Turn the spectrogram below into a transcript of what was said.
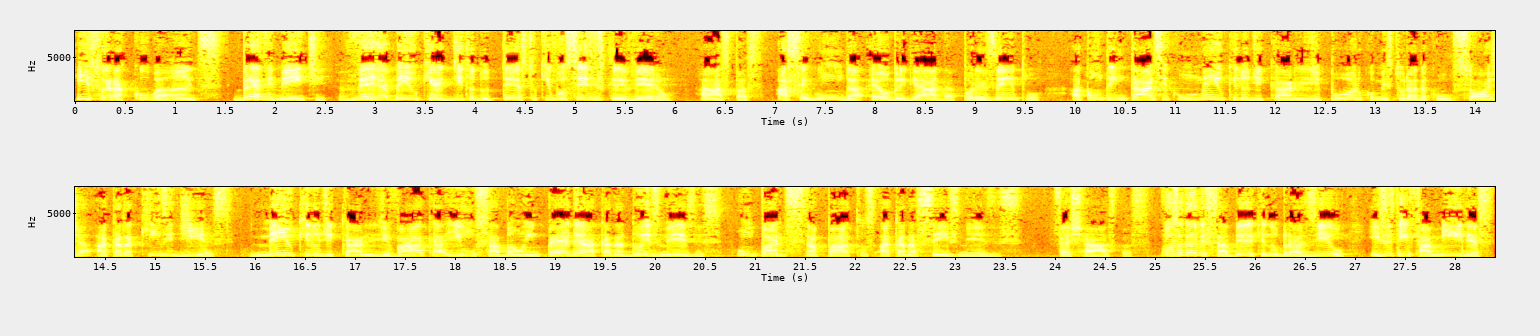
Isso era Cuba antes. Brevemente, veja bem o que é dito do texto que vocês escreveram. Aspas. A segunda é obrigada, por exemplo, a contentar-se com meio quilo de carne de porco misturada com soja a cada 15 dias, meio quilo de carne de vaca e um sabão em pedra a cada dois meses, um par de sapatos a cada seis meses. Fecha aspas. Você deve saber que no Brasil existem famílias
